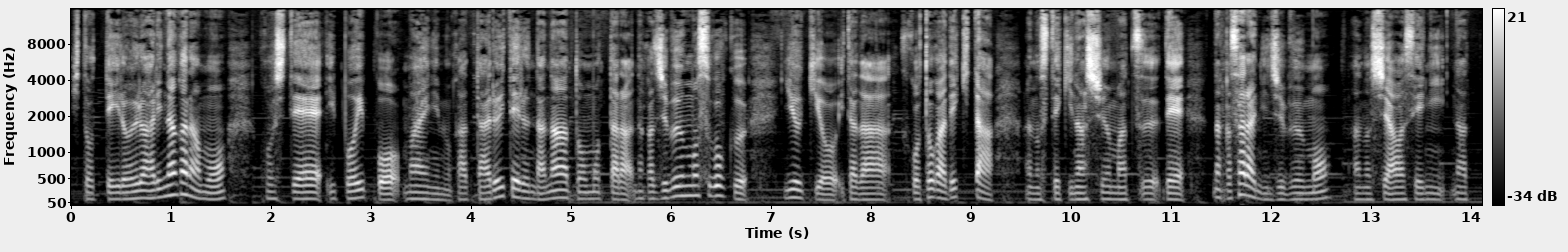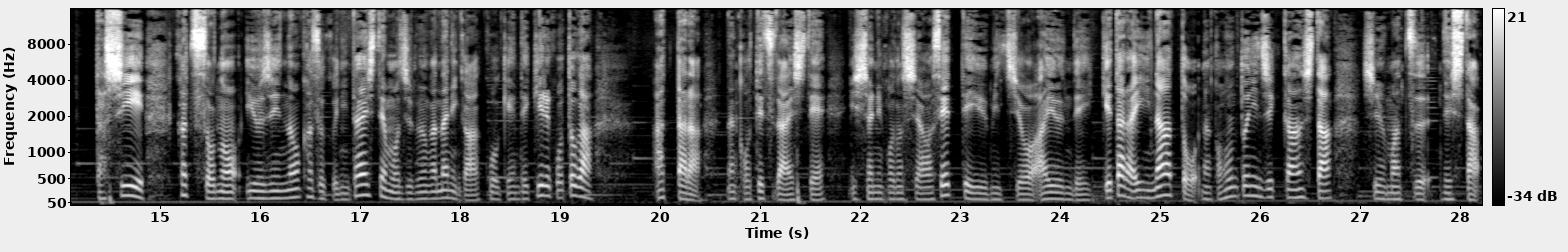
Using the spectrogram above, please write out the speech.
人っていろいろありながらもこうして一歩一歩前に向かって歩いてるんだなと思ったらなんか自分もすごく勇気をいただくことができたあの素敵な週末でなんかさらに自分もあの幸せになったしかつその友人の家族に対しても自分が何か貢献できることがあったらなんかお手伝いして一緒にこの幸せっていう道を歩んでいけたらいいなとなんか本当に実感した週末でした。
